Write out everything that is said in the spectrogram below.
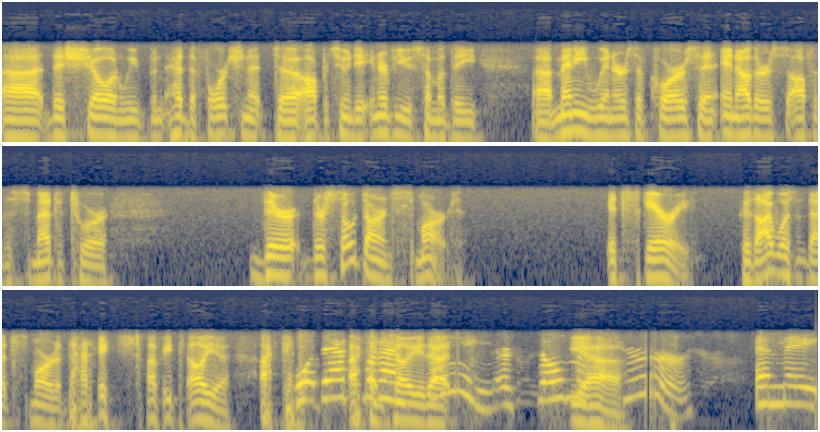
uh, this show and we've been, had the fortunate uh, opportunity to interview some of the uh, many winners, of course, and, and others off of the Symetra Tour, they're they're so darn smart. It's scary. because I wasn't that smart at that age. Let me tell you. I can, well, that's I what can I'm tell you that. saying. They're so Yeah. mature, and they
